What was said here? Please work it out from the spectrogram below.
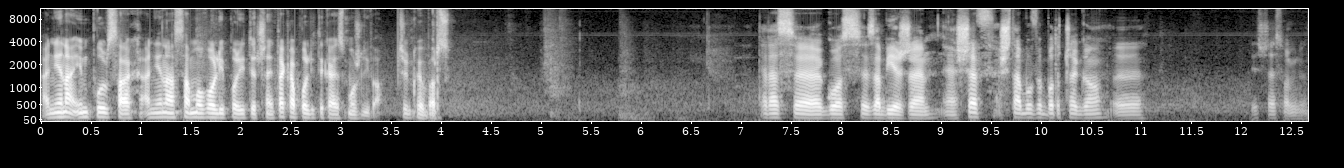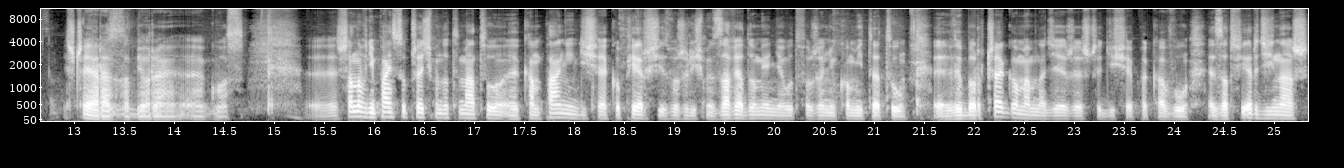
a nie na impulsach, a nie na samowoli politycznej. Taka polityka jest możliwa. Dziękuję bardzo. Teraz głos zabierze szef sztabu wyborczego. Jeszcze ja raz zabiorę e, głos. E, Szanowni Państwo, przejdźmy do tematu e, kampanii. Dzisiaj jako pierwsi złożyliśmy zawiadomienie o utworzeniu komitetu wyborczego. Mam nadzieję, że jeszcze dzisiaj PKW zatwierdzi nasz,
